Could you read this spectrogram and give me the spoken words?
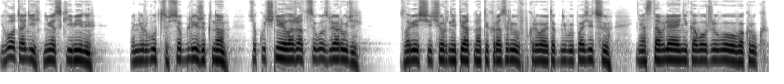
И вот они, немецкие мины. Они рвутся все ближе к нам, все кучнее ложатся возле орудий. Зловещие черные пятна от их разрывов покрывают огневую позицию, не оставляя никого живого вокруг.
